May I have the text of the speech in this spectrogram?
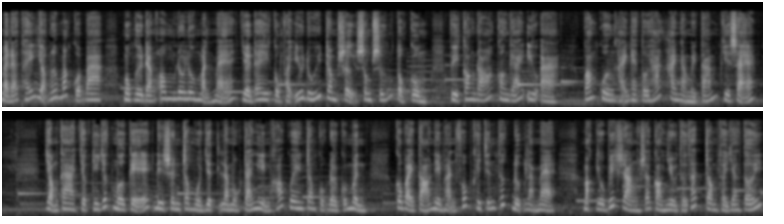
mẹ đã thấy giọt nước mắt của ba, một người đàn ông luôn luôn mạnh mẽ, giờ đây cũng phải yếu đuối trong sự sung sướng tột cùng, vì con đó con gái yêu à. Quán quân Hãy nghe tôi hát 2018 chia sẻ. Giọng ca chợt như giấc mơ kể, đi sinh trong mùa dịch là một trải nghiệm khó quên trong cuộc đời của mình. Cô bày tỏ niềm hạnh phúc khi chính thức được làm mẹ, mặc dù biết rằng sẽ còn nhiều thử thách trong thời gian tới.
